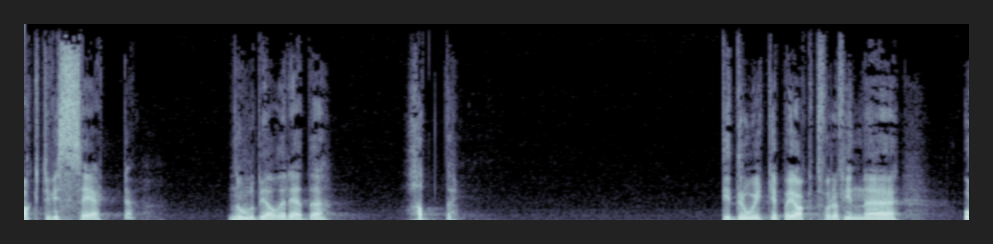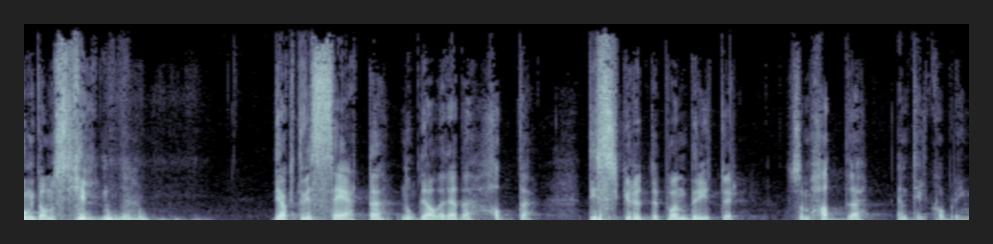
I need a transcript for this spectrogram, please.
aktiviserte noe de allerede hadde. De dro ikke på jakt for å finne ungdomskilden. De aktiviserte noe de allerede hadde. De skrudde på en bryter som hadde en tilkobling.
